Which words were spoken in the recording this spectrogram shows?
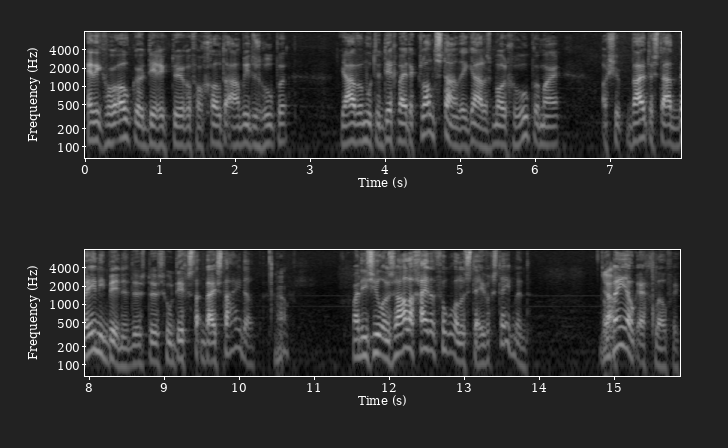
En ik hoor ook directeuren van grote aanbieders roepen... Ja, we moeten dicht bij de klant staan. Ik denk, ja, dat is mooi geroepen, maar als je buiten staat, ben je niet binnen. Dus, dus hoe dichtbij sta je dan? Ja. Maar die ziel en zaligheid, dat vond ik wel een stevig statement. Dat Ja. ben je ook echt, geloof ik.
